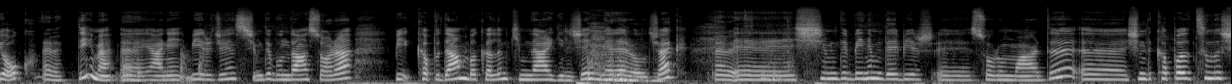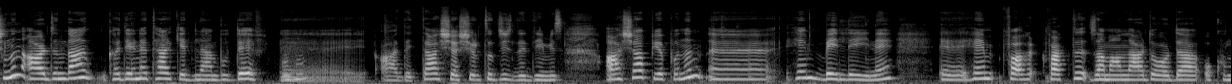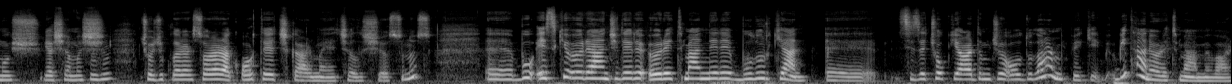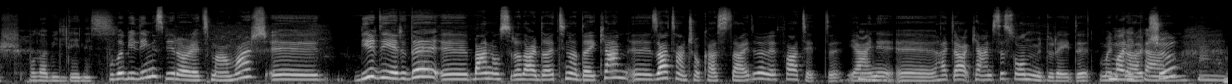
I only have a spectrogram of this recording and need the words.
yok. Evet. Değil mi? Ee, evet. Ee, yani bir cins şimdi bundan sonra bir kapıdan bakalım kimler girecek, neler olacak. evet. Ee, şimdi benim de bir e, sorum vardı. Ee, şimdi kapatılışının ardından kaderine terk edilen bu dev e, adeta şaşırtıcı dediğimiz ahşap yapının e, hem belleğine e, hem fa farklı zamanlarda orada okumuş, yaşamış hı hı. çocuklara sorarak ortaya çıkarmaya çalışıyorsunuz. E, bu eski öğrencileri, öğretmenleri bulurken e, size çok yardımcı oldular mı peki? Bir tane öğretmen mi var bulabildiğiniz? Bulabildiğimiz bir öğretmen var. Ee, bir diğeri de e, ben o sıralarda Atina'dayken e, zaten çok hastaydı ve vefat etti. Yani e, hatta kendisi son müdüreydi Marika, Marika. Haçu.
